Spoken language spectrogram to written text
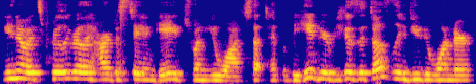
you know, it's really, really hard to stay engaged when you watch that type of behavior because it does lead you to wonder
